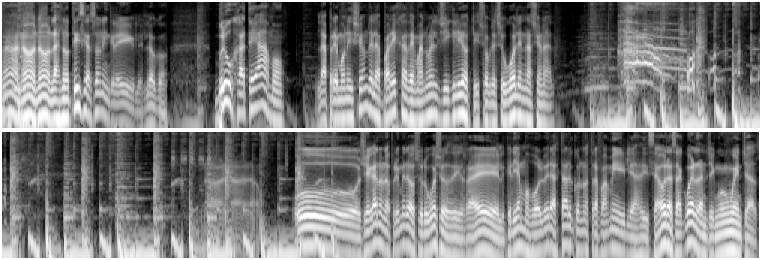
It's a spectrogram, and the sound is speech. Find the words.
No, no, no, las noticias son increíbles, loco. Bruja, te amo. La premonición de la pareja de Manuel Gigliotti sobre su gol en Nacional. Uh, llegaron los primeros uruguayos de Israel. Queríamos volver a estar con nuestras familias. Dice, ahora se acuerdan, chingüengüenchas.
